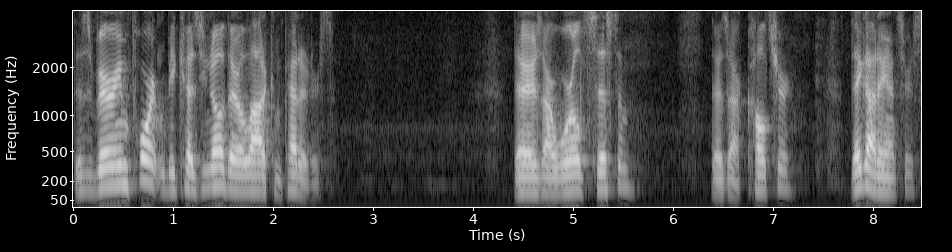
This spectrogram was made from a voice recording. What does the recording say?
This is very important because you know there are a lot of competitors. There's our world system, there's our culture. They got answers.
